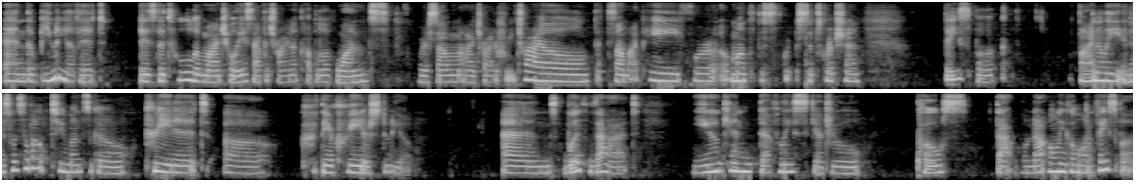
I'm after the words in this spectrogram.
And the beauty of it is the tool of my choice after trying a couple of ones where some I tried a free trial, that some I paid for a month subscription. Facebook finally, and this was about two months ago, created uh, their creator studio. And with that, you can definitely schedule posts that will not only go on Facebook,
